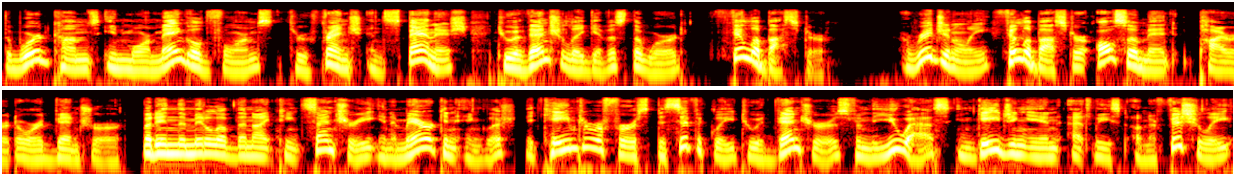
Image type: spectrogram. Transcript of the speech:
the word comes in more mangled forms through French and Spanish to eventually give us the word filibuster, Originally, filibuster also meant pirate or adventurer, but in the middle of the 19th century in American English, it came to refer specifically to adventurers from the US engaging in, at least unofficially,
